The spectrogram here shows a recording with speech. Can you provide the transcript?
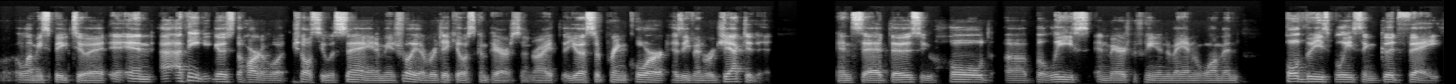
letting me speak to it. And I think it goes to the heart of what Chelsey was saying. I mean, it's really a ridiculous comparison, right? The U.S. Supreme Court has even rejected it and said those who hold uh, beliefs in marriage between a man and a woman hold these beliefs in good faith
